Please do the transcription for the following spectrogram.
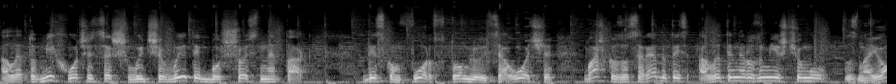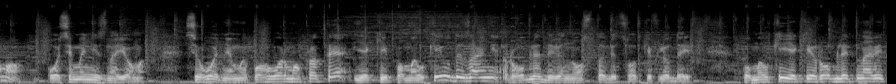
але тобі хочеться швидше вийти, бо щось не так. Дискомфорт, втомлюються очі, важко зосередитись, але ти не розумієш, чому. Знайомо? Ось і мені знайомо. Сьогодні ми поговоримо про те, які помилки у дизайні роблять 90% людей. Помилки, які роблять навіть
